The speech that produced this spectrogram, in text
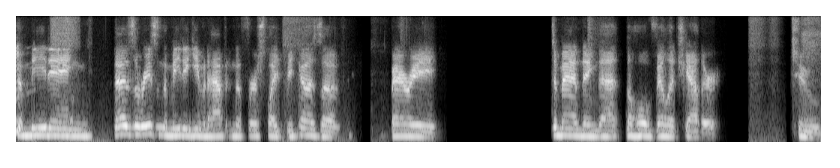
the meeting. That is the reason the meeting even happened in the first place because of Barry demanding that the whole village gather to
